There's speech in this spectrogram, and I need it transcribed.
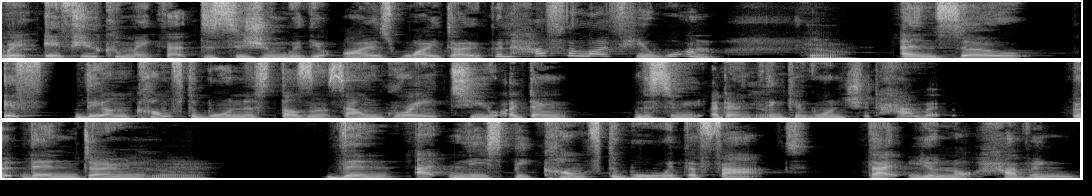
Right. Right. If you can make that decision with your eyes wide open, have the life you want. yeah. And so if the uncomfortableness doesn't sound great to you, I don't necessarily, I don't Yeah. think everyone should have it. But then don't, Yeah. then at least be comfortable with the fact that you're not having,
